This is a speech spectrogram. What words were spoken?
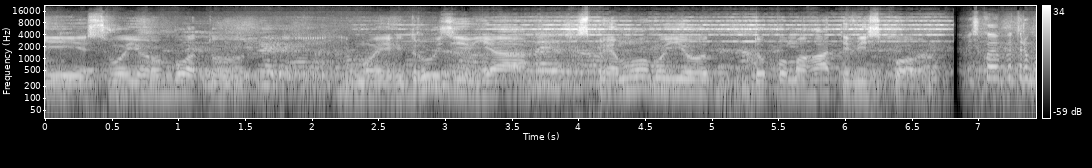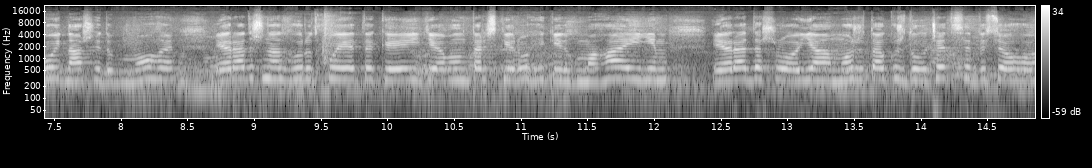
і свою роботу і моїх друзів я спрямовую допомагати військовим. Військові потребують нашої допомоги. Я рада, що у нас в городку є такий волонтерський рух, який допомагає їм. Я рада, що я можу також долучитися до цього,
